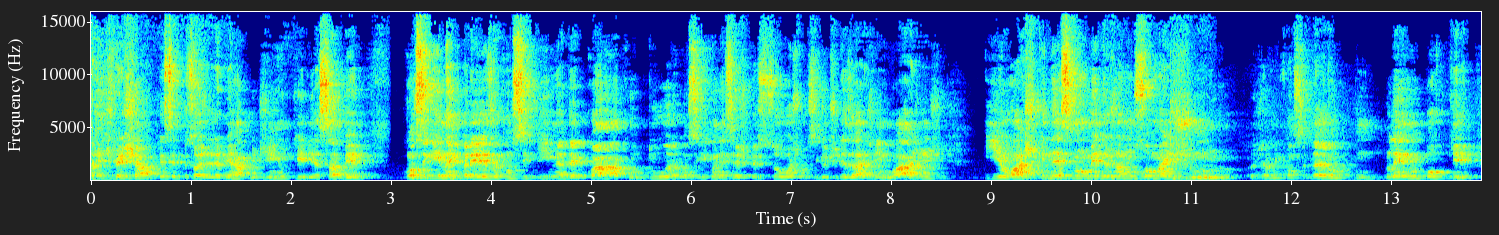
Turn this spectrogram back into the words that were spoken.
Para a gente fechar, porque esse episódio é bem rapidinho, queria saber, consegui na empresa, consegui me adequar à cultura, consegui conhecer as pessoas, consegui utilizar as linguagens, e eu acho que nesse momento eu já não sou mais júnior, eu já me considero um pleno porquê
